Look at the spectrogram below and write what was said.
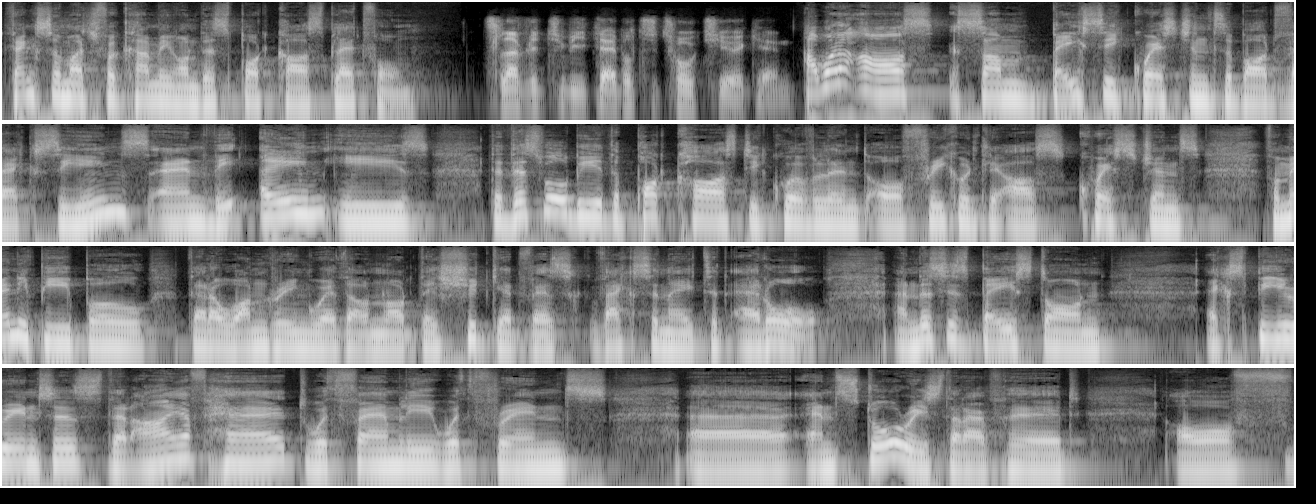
Thanks so much for coming on this podcast platform. It's lovely to be able to talk to you again. I want to ask some basic questions about vaccines, and the aim is that this will be the podcast equivalent of frequently asked questions for many people that are wondering whether or not they should get vaccinated at all. And this is based on experiences that I have had with family, with friends, uh, and stories that I've heard of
